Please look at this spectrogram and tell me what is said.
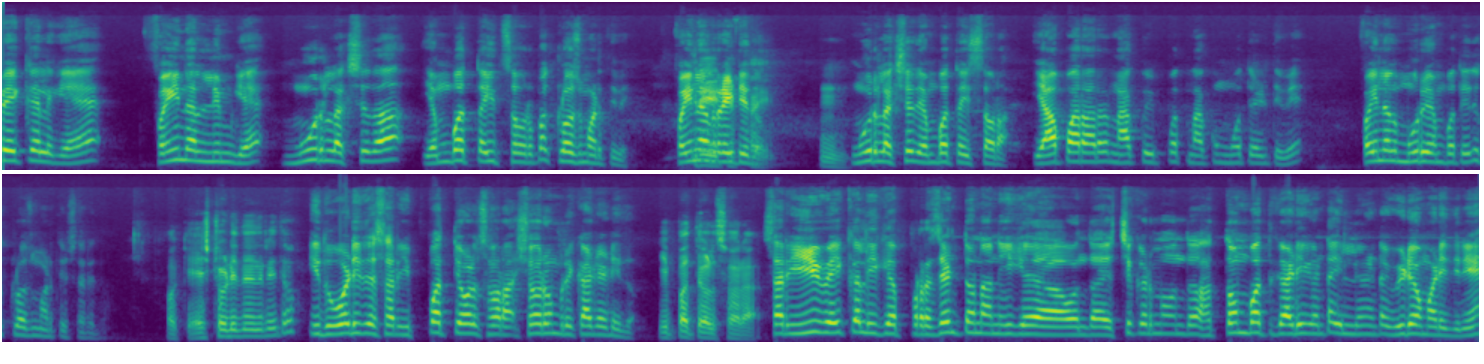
ವೆಹಿಕಲ್ಗೆ ಫೈನಲ್ ನಿಮಗೆ ಮೂರು ಲಕ್ಷದ ಎಂಬತ್ತೈದು ಸಾವಿರ ರೂಪಾಯಿ ಕ್ಲೋಸ್ ಮಾಡ್ತೀವಿ. ಫೈನಲ್ ರೇಟ್ ಇದು. ಮೂರು ಲಕ್ಷದ ಎಂಬತ್ತೈದು ಸಾವಿರ. ವ್ಯಾಪಾರ ನಾಲ್ಕು ಇಪ್ಪತ್ತು ನಾಲ್ಕು ಮೂವತ್ತು ಹೇಳ್ತೀವಿ. ಫೈನಲ್ ಮೂರು ಎಂಬತ್ತೈದು ಕ್ಲೋಸ್ ಮಾಡ್ತೀವಿ ಸರ್ ಇದು. ಓಕೆ ಎಷ್ಟು ಹೊಡಿದೆ ಅಂದ್ರೆ ಇದು? ಇದು ಓಡಿದೆ ಸರ್ ಇಪ್ಪತ್ತೇಳು ಸಾವಿರ. ಶೋರೂಮ್ ರಿಕಾರ್ಡೆಡ್ ಇದು. ಇಪ್ಪತ್ತೇಳು ಸಾವಿರ. ಸರ್ ಈ ವೆಹಿಕಲ್ ಈಗ ಪ್ರೆಸೆಂಟ್ ನಾನು ಈಗ ಒಂದು ಹೆಚ್ಚು ಕಡಿಮೆ ಒಂದು ಹತ್ತೊಂಬತ್ತು ಗಾಡಿ ಗಂಟೆ ಇಲ್ಲಿ ಗಂಟ ವಿಡಿಯೋ ಮಾಡಿದ್ದೀನಿ.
